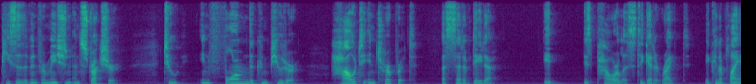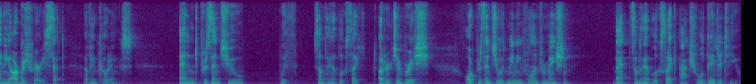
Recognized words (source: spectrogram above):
pieces of information and structure to inform the computer how to interpret a set of data, it is powerless to get it right. It can apply any arbitrary set of encodings and present you with something that looks like utter gibberish or present you with meaningful information. That something that looks like actual data to you.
